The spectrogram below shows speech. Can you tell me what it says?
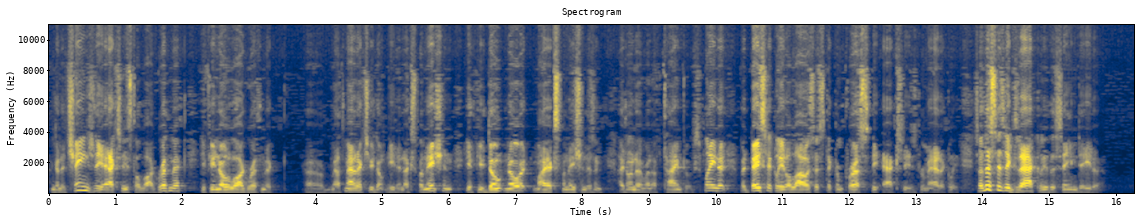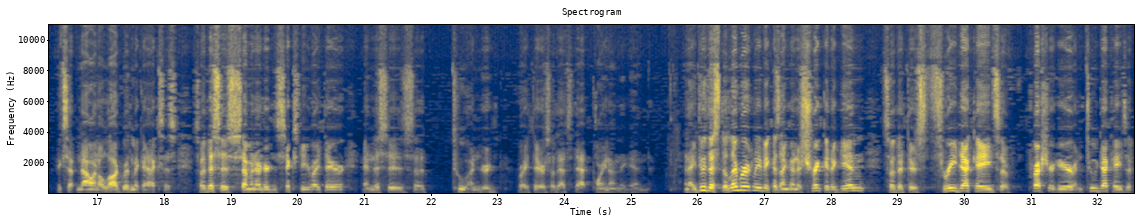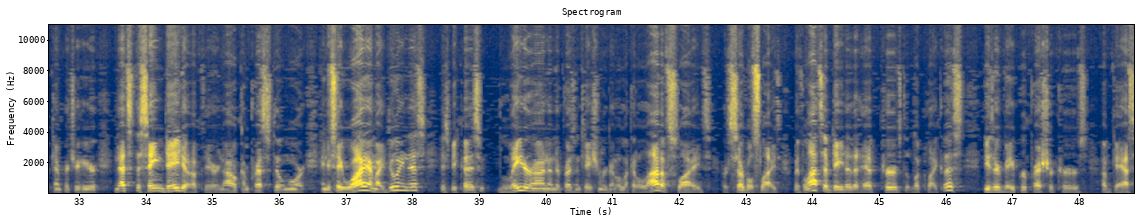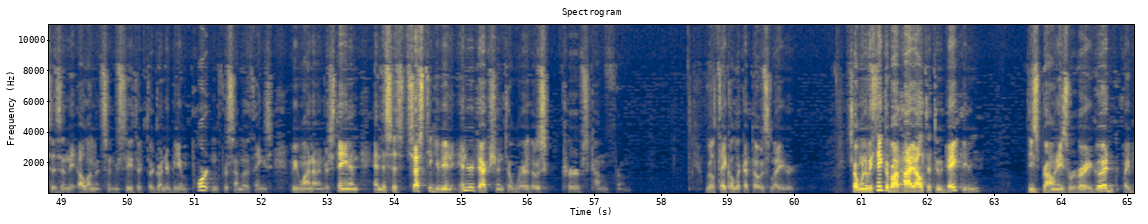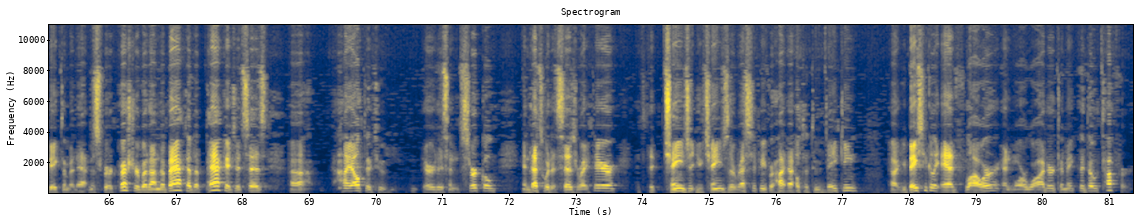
I'm going to change the axes to logarithmic. If you know logarithmic uh, mathematics, you don't need an explanation. If you don't know it, my explanation isn't, I don't have enough time to explain it, but basically it allows us to compress the axes dramatically. So this is exactly the same data except now on a logarithmic axis. So this is 760 right there, and this is uh, 200 right there. So that's that point on the end. And I do this deliberately because I'm going to shrink it again so that there's three decades of pressure here and two decades of temperature here. And that's the same data up there now compressed still more. And you say, why am I doing this? Is because later on in the presentation we're going to look at a lot of slides, or several slides, with lots of data that have curves that look like this. These are vapor pressure curves of gases and the elements. And we see that they're going to be important for some of the things we want to understand. And this is just to give you an introduction to where those curves come from. We'll take a look at those later. So when we think about high altitude baking, these brownies were very good. We baked them at atmospheric pressure, but on the back of the package it says uh, high altitude. There it is encircled, and that's what it says right there. It, it changed it. You change the recipe for high altitude baking. Uh, you basically add flour and more water to make the dough tougher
